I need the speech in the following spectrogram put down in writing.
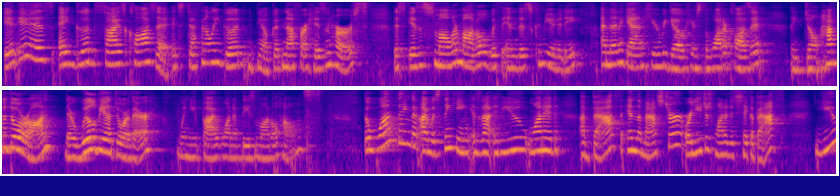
It is a good size closet. It's definitely good, you know, good enough for his and hers. This is a smaller model within this community. And then again, here we go. Here's the water closet. They don't have the door on. There will be a door there when you buy one of these model homes. The one thing that I was thinking is that if you wanted a bath in the master or you just wanted to take a bath, you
